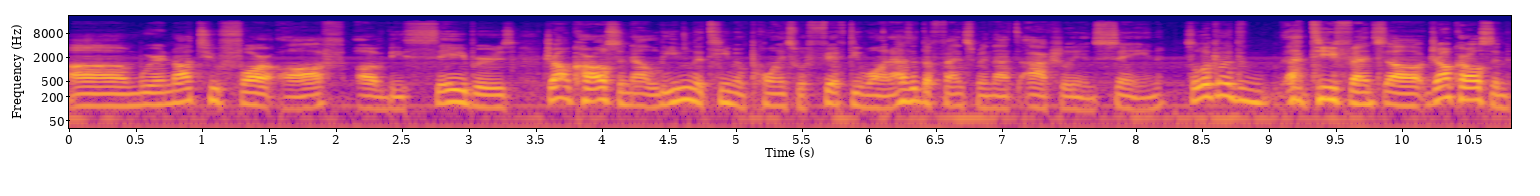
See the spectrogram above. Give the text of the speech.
Um, we're not too far off of the Sabres. John Carlson now leading the team in points with 51. As a defenseman, that's actually insane. So looking at the at defense, uh, John Carlson,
